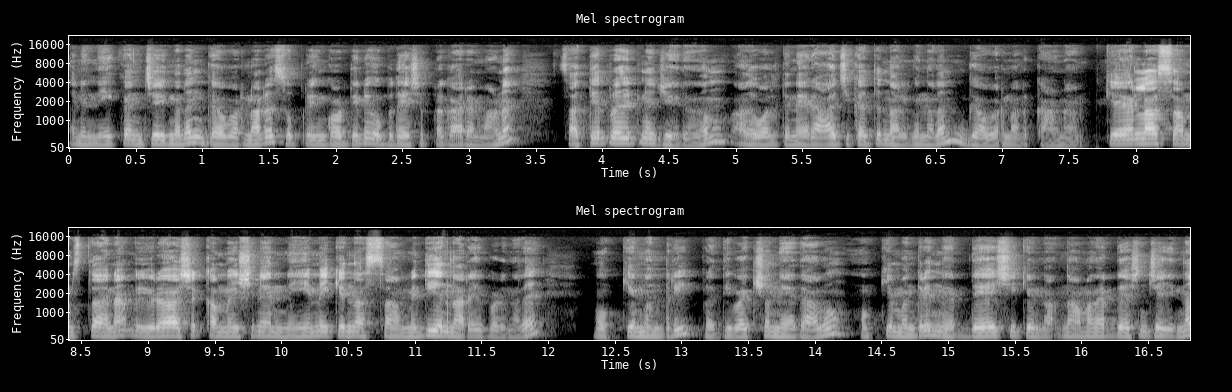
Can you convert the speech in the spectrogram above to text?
അതിനെ നീക്കം ചെയ്യുന്നതും ഗവർണർ സുപ്രീം കോടതിയുടെ ഉപദേശപ്രകാരമാണ് സത്യപ്രതിജ്ഞ ചെയ്തതും അതുപോലെ തന്നെ രാജിക്കത്ത് നൽകുന്നതും ഗവർണർക്കാണ്. കേരള സംസ്ഥാന വിവരാവകാശ കമ്മീഷനെ നിയമിക്കുന്ന സമിതി എന്നറിയപ്പെടുന്നത് മുഖ്യമന്ത്രി പ്രതിപക്ഷ നേതാവും മുഖ്യമന്ത്രി നിർദ്ദേശിക്കുന്ന നാമനിർദ്ദേശം ചെയ്യുന്ന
